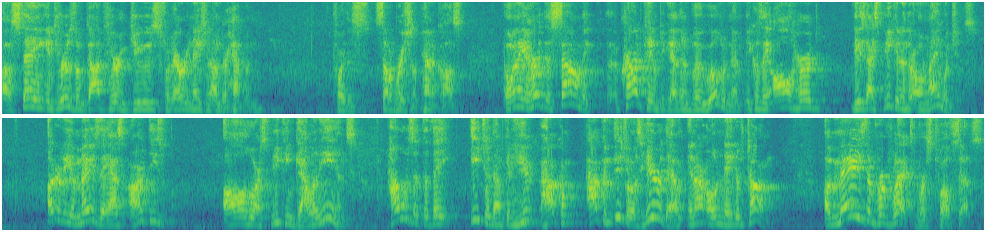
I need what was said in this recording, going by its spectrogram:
uh, staying in Jerusalem God fearing Jews from every nation under heaven for this celebration of Pentecost. And when they heard the sound, they, a crowd came together in bewilderment because they all heard these guys speaking in their own languages. Utterly amazed, they asked, Aren't these all who are speaking Galileans? How is it that they each of them can hear, how come, how can each of us hear them in our own native tongue? Amazed and perplexed, verse 12 says.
